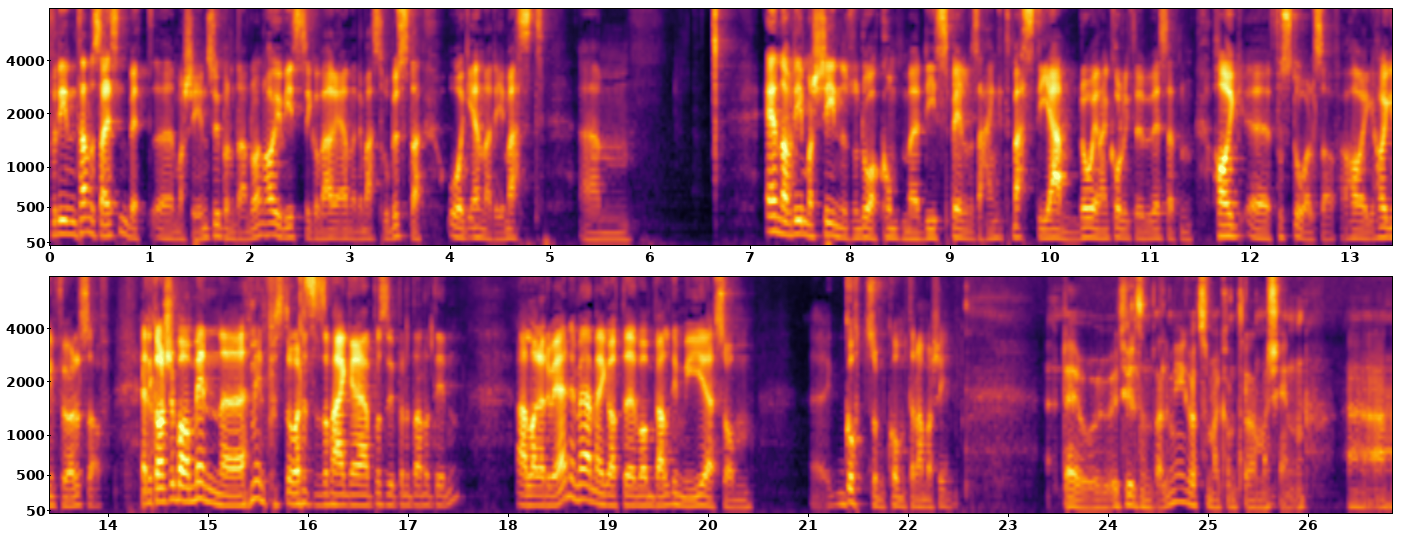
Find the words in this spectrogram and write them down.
Fordi Nintendo 16-bit-maskinen, Super Nintendoen, har jo vist seg å være en av de mest robuste, og en av de mest um, En av de maskinene som da har kommet med de spillene som har hengt mest igjen da i den kollektive bevisstheten, har jeg eh, forståelse av. Har jeg, har jeg en følelse av. Er det kanskje bare min, eh, min forståelse som henger igjen på Super Nintendo-tiden? Eller er du enig med meg at det var veldig mye som eh, godt som kom til den maskinen? Det er jo utvilsomt veldig mye godt som har kommet til den maskinen. Uh,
